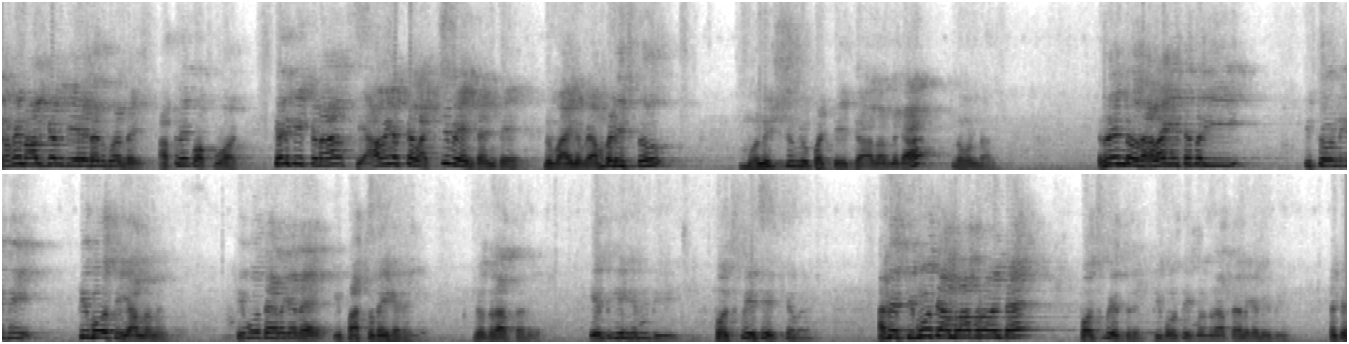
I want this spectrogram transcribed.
ఇరవై నాలుగు గంటలు చేయడం అనుకోండి అతనే గొప్పవాడు. కనుక ఇక్కడ సేవ యొక్క లక్ష్యం ఏంటంటే నువ్వు ఆయన వెంబడిస్తూ మనుష్యులను పట్టే జాలర్లుగా నువ్వు ఉండాలి. రెండోది అలాగైతే మరి ఈ చూడండి ఇది తిమోతి అన్నాను తిమోతి అనగానే ఈ పచ్చదే కదా గుజరాత్ అని ఎందుకు వేసారు ఇది పసుపు వేసేది కదా. అదే తిమోతి అమలాపురం అంటే పసుపు ఎదురే తిమోతి గుజరాత్ అనగలేదు అంటే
